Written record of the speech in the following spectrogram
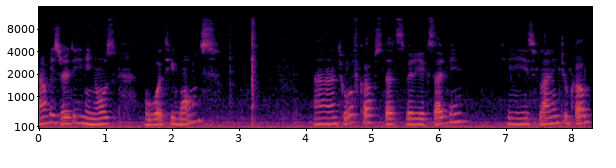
now he's ready. He knows what he wants. And two of cups. That's very exciting. He's planning to come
